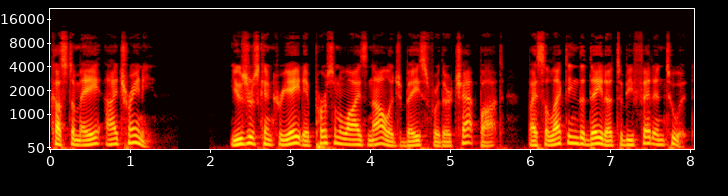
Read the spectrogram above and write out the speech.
Custom AI training. Users can create a personalized knowledge base for their chatbot by selecting the data to be fed into it.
